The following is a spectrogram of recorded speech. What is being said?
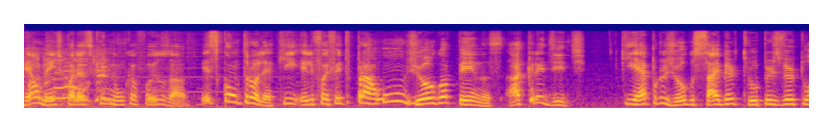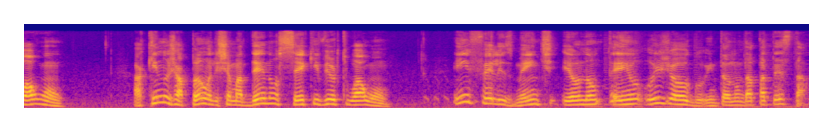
realmente parece que nunca foi usado. Esse controle aqui, ele foi feito para um jogo apenas, acredite, que é para o jogo Cyber Troopers Virtual On. Aqui no Japão ele chama Denoseki Virtual On. Infelizmente eu não tenho o jogo, então não dá para testar.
